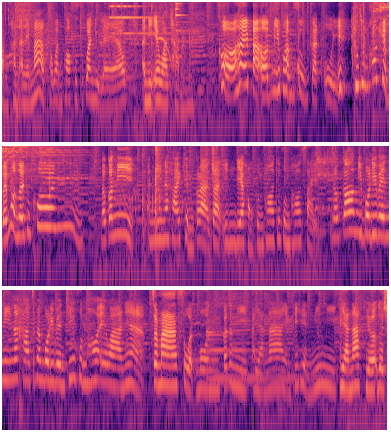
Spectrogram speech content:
สำคัญอะไรมาก เพราะวันพ่อคือทุกวันอยู่แล้ว อันนี้เอวาทำขอให้ป้าออสมีความสุขจากอุ๋ยคือคุณพ่อเก็บไว้หมดเลยทุกคน แล้วก็นี่อันนี้นะคะเข็มกลัดจากอินเดียของคุณพ่อที่คุณพ่อใส่ แล้วก็มีบริเวณนี้นะคะ จะเป็นบริเวณที่คุณพ่อเอวาเนี่ยจะมาสวดมนต์ก็จะมีพญานาคอย่างที่เห็นนี่มีพญานาคเยอะโดยเฉ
